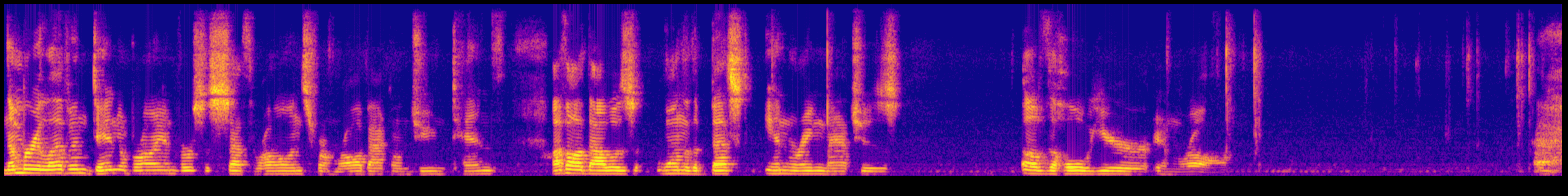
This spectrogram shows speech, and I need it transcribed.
Number 11, Daniel Bryan versus Seth Rollins from Raw back on June 10th. I thought that was one of the best in ring matches of the whole year in Raw.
